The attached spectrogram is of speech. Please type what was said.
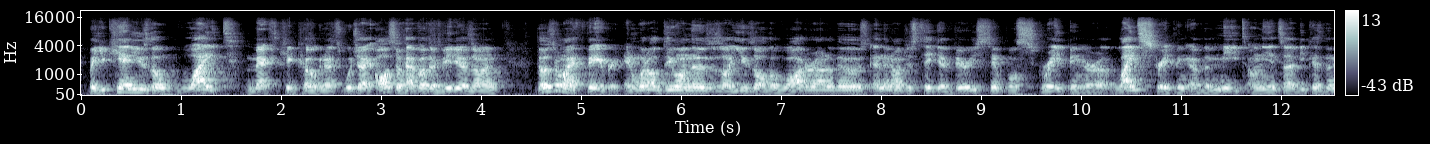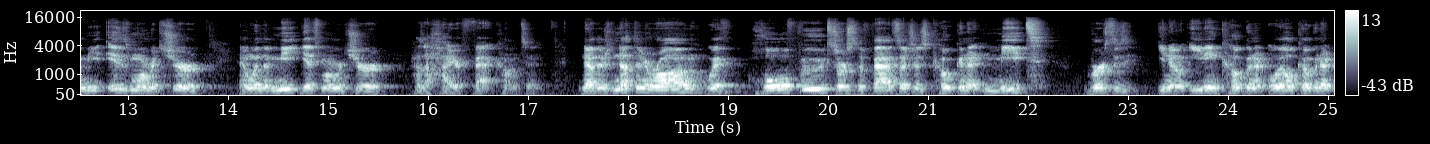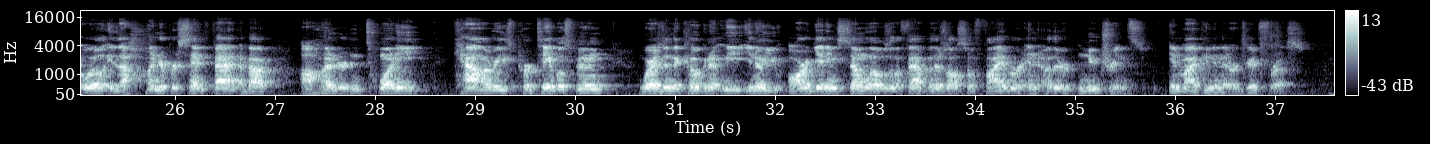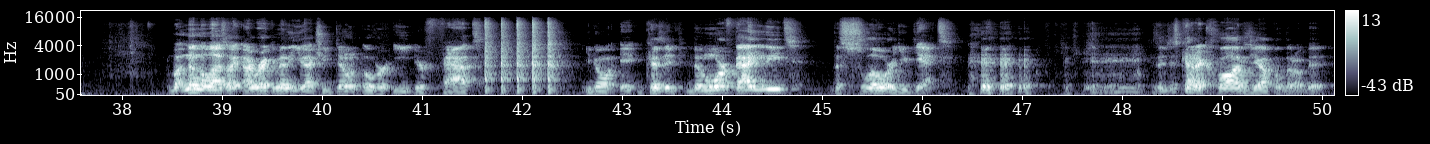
But you can use the white Mexican coconuts, which I also have other videos on those are my favorite. And what I'll do on those is I'll use all the water out of those and then I'll just take a very simple scraping or a light scraping of the meat on the inside because the meat is more mature and when the meat gets more mature has a higher fat content. Now there's nothing wrong with whole food sources of fat such as coconut meat versus you know eating coconut oil. Coconut oil is 100% fat, about 120 calories per tablespoon. Whereas in the coconut meat, you know, you are getting some levels of the fat, but there's also fiber and other nutrients, in my opinion, that are good for us. But nonetheless, I, I recommend that you actually don't overeat your fat. You don't, because if the more fat you eat, the slower you get. Because it just kind of clogs you up a little bit.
